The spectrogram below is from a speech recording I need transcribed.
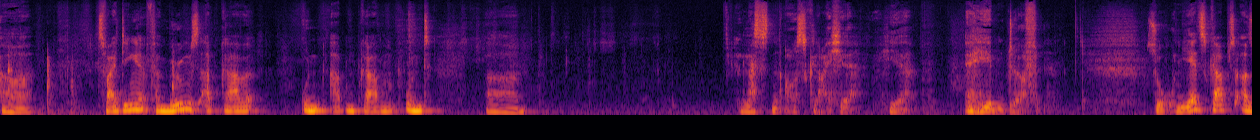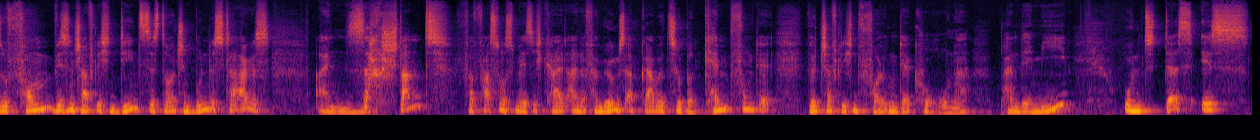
äh, zwei Dinge, Vermögensabgabe und Abgaben und äh, Lastenausgleiche hier erheben dürfen. So, und jetzt gab es also vom Wissenschaftlichen Dienst des Deutschen Bundestages einen Sachstand, Verfassungsmäßigkeit einer Vermögensabgabe zur Bekämpfung der wirtschaftlichen Folgen der Corona-Pandemie. Und das ist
